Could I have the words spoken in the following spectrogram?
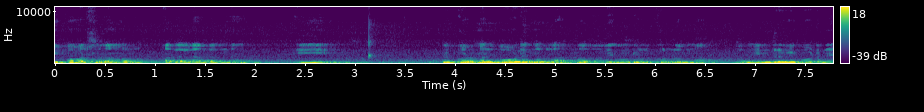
ഇപ്പോൾ പക്ഷെ നമ്മൾ അതെല്ലാം തന്നെ ഈ റിക്രൂട്ട്മെന്റ് ബോർഡിൽ നിന്നുള്ള പദ്ധതി കൂടി ഉൾക്കൊള്ളുന്ന ഒരു ഇന്റർവ്യൂ ബോർഡിനെ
